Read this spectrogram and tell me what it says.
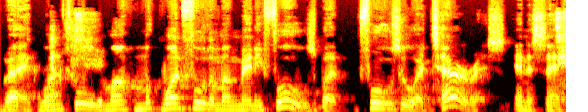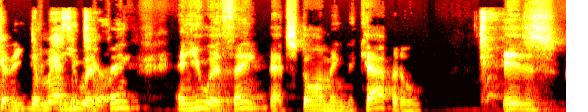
right? One fool among one fool among many fools, but fools who are terrorists in a sense. And, Domestic you would terror. think, and you would think that storming the Capitol is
